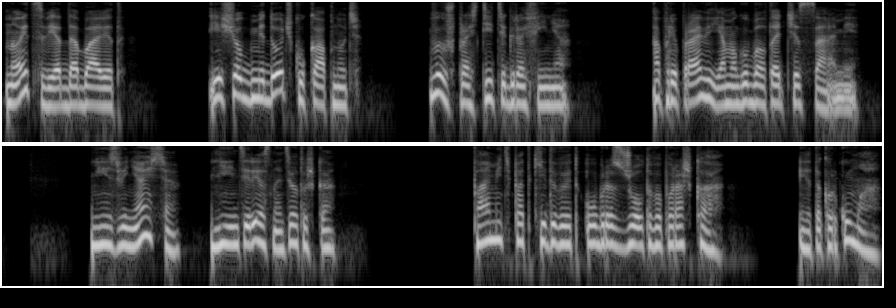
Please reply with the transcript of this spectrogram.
но и цвет добавит. Еще б медочку капнуть. Вы уж простите, графиня. О приправе я могу болтать часами. «Не извиняйся, мне интересно, тетушка». Память подкидывает образ желтого порошка. Это куркума.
